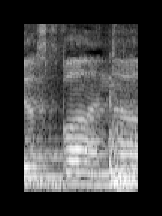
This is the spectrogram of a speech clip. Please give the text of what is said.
Guess by now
